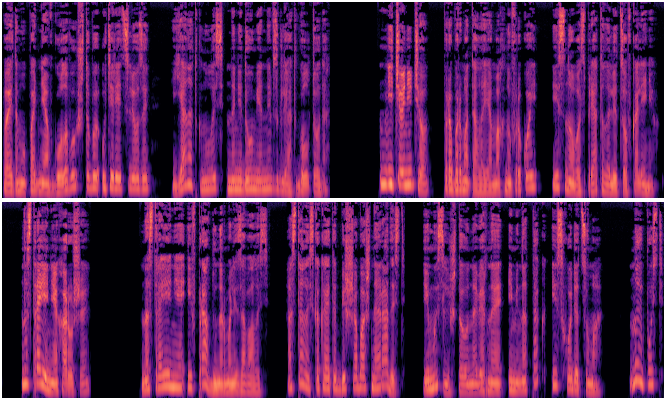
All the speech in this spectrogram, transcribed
поэтому, подняв голову, чтобы утереть слезы, я наткнулась на недоуменный взгляд Голтода. «Ничего-ничего», — пробормотала я, махнув рукой, и снова спрятала лицо в коленях. «Настроение хорошее». Настроение и вправду нормализовалось. Осталась какая-то бесшабашная радость и мысль, что, наверное, именно так и сходят с ума. Ну и пусть.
